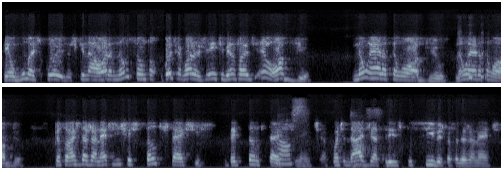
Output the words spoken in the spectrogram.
tem algumas coisas que na hora não são tão. Coisas que agora a gente vendo fala de. É óbvio. Não era tão óbvio. Não era tão óbvio. O personagem da Janete, a gente fez tantos testes. Teve tantos testes, Nossa. gente. A quantidade Nossa. de atrizes possíveis para fazer a Janete.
